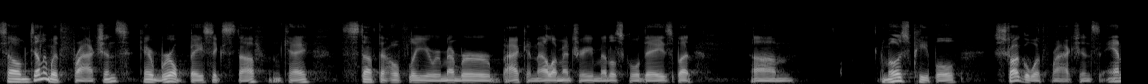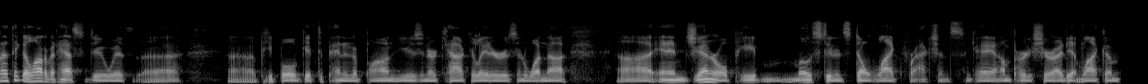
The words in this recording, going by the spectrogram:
So I'm dealing with fractions, okay, real basic stuff, okay, stuff that hopefully you remember back in elementary, middle school days, but um, most people struggle with fractions. And I think a lot of it has to do with uh, uh, people get dependent upon using their calculators and whatnot. Uh, and in general, pe- most students don't like fractions. Okay, I'm pretty sure I didn't like them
